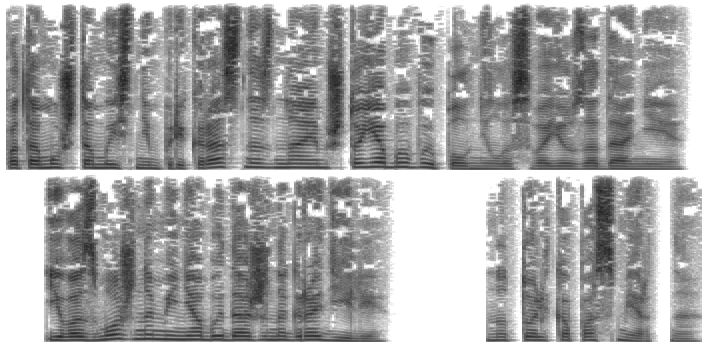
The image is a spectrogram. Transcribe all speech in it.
Потому что мы с ним прекрасно знаем, что я бы выполнила свое задание, и, возможно, меня бы даже наградили, но только посмертно.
